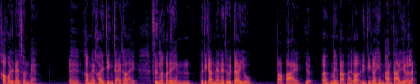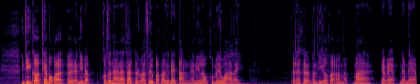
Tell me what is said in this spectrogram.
เขาก็จะได้ส่วนแบ่ง เออ ก็ไม่ค่อยจริงใจเท่าไหร่ ซึ่งเราก็จะเห็นพฤติกรรมเนี่ยใน Twitter อยู่ปะปายเยอะ เออไม่ปะปายก็จริงๆก็เห็นผ่านตาเยอะแหละ จริง ๆ ก็แค่บอกว่าเอออันนี้แบบโฆษณานะถ้าเกิดว่าซื้อปั๊บเราจะได้ตังค์อันนี้เราก็ไม่ได้ว่าอะไร แต่ถ้าเกิดบางทีเขาก็เออแบบมาแอบแอบๆแนบ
